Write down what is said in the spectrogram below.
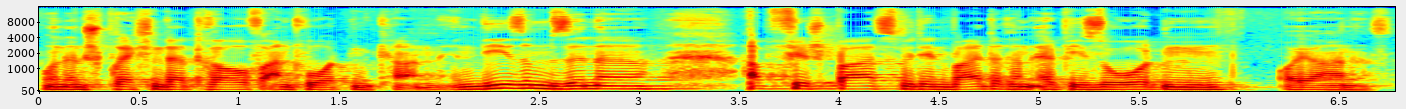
und entsprechend darauf antworten kann. In diesem Sinne, habt viel Spaß mit den weiteren Episoden. Euer Hannes.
